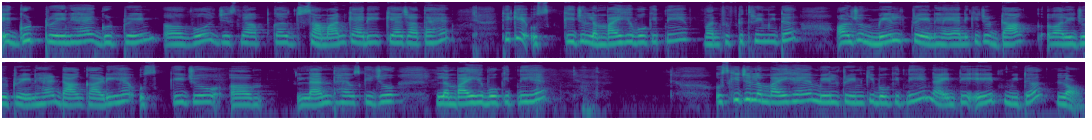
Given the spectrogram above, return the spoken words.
एक गुड ट्रेन है गुड ट्रेन वो जिसमें आपका सामान कैरी किया जाता है, ठीक है, उसकी जो लंबाई है वो कितनी है? 153 मीटर और जो मेल ट्रेन है, यानी कि जो डाक वाली जो ट्रेन है डाक गाड़ी है, उसकी जो लेंथ है, उसकी जो लंबाई है वो कितनी है? उसकी जो लंबाई है, मेल ट्रेन की वो कितनी है? Ninety eight metre long.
